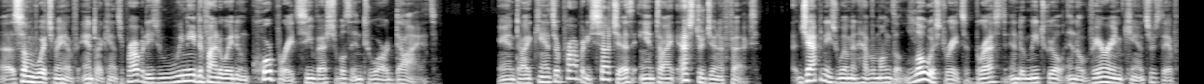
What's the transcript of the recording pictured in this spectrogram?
uh, some of which may have anti-cancer properties, we need to find a way to incorporate sea vegetables into our diets. Anti-cancer properties, such as anti-estrogen effects. Japanese women have among the lowest rates of breast, endometrial, and ovarian cancers. They have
